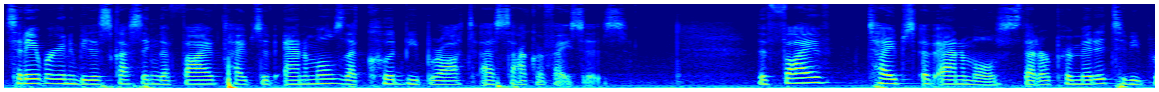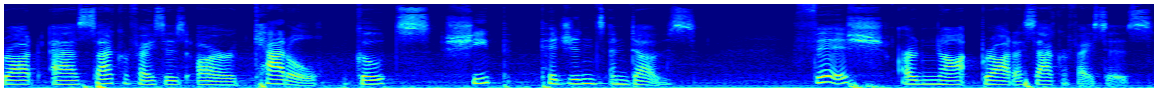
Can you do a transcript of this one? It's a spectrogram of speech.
Today we're going to be discussing the five types of animals that could be brought as sacrifices. The five types of animals that are permitted to be brought as sacrifices are cattle, goats, sheep, pigeons, and doves. Fish are not brought as sacrifices.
